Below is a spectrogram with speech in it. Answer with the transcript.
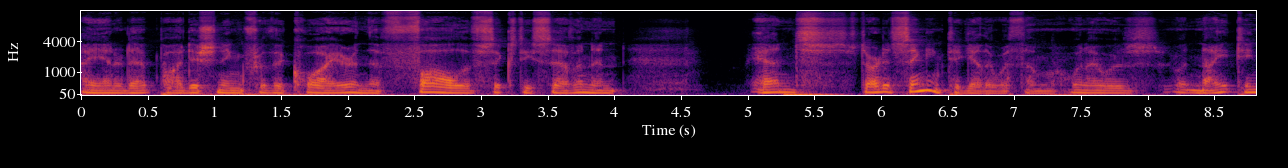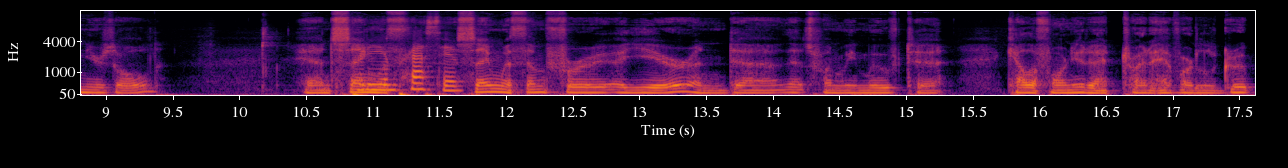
I ended up auditioning for the choir in the fall of '67 and and started singing together with them when I was what, 19 years old, and sang pretty with impressive sang with them for a year, and uh, that's when we moved to California to try to have our little group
